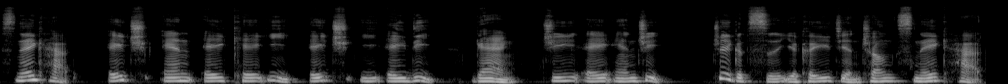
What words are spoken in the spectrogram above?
snakehead，h-n-a-k-e-h-e-a-d，gang，g-a-n-g，这个词也可以简称 snakehead。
